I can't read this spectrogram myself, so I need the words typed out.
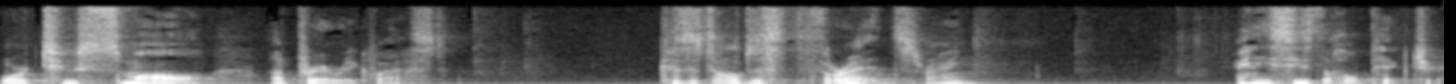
or too small a prayer request because it's all just threads, right? And he sees the whole picture.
